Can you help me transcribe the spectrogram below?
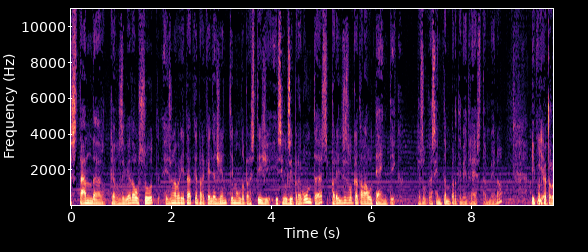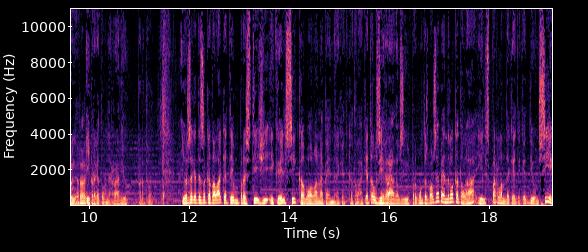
estàndard que els hi ve del sud és una varietat que per aquella gent té molt de prestigi i si els hi preguntes, per ells és el català autèntic que és el que senten per TV3 també, no? I per Catalunya Ràdio. I per Catalunya Ràdio, perdó. Llavors aquest és el català que té un prestigi i que ells sí que volen aprendre aquest català. Aquest els hi agrada, els dius, preguntes, vols aprendre el català? I ells parlen d'aquest, aquest diuen sí,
